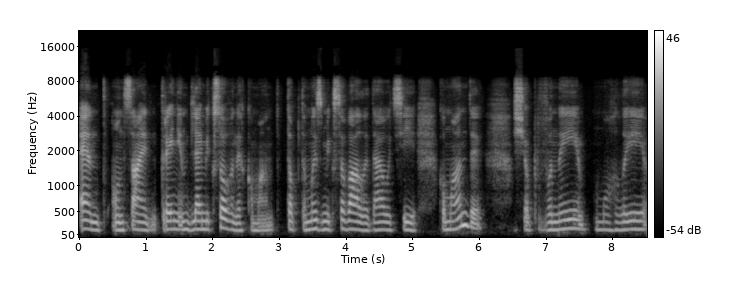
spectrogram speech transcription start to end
and on тренінг для міксованих команд. Тобто ми зміксували да, оці команди, щоб вони могли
